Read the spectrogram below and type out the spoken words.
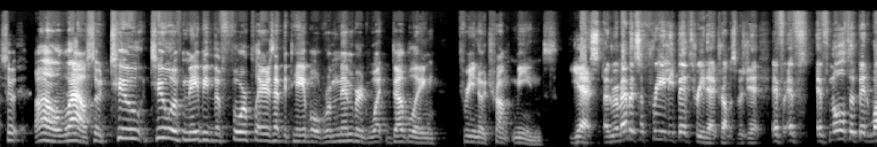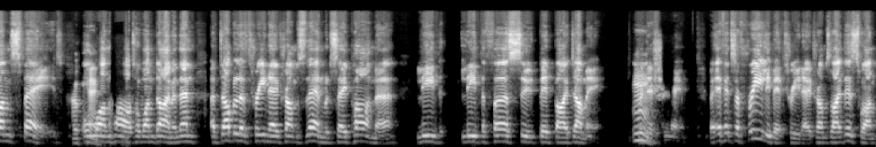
so, oh, wow. So two, two of maybe the four players at the table remembered what doubling three no trump means. Yes, and remember it's a freely bid three no trumps, Bashir. If if if North had bid one spade okay. or one heart or one dime, and then a double of three no trumps, then would say partner lead lead the first suit bid by dummy mm. traditionally. But if it's a freely bid three no trumps like this one,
